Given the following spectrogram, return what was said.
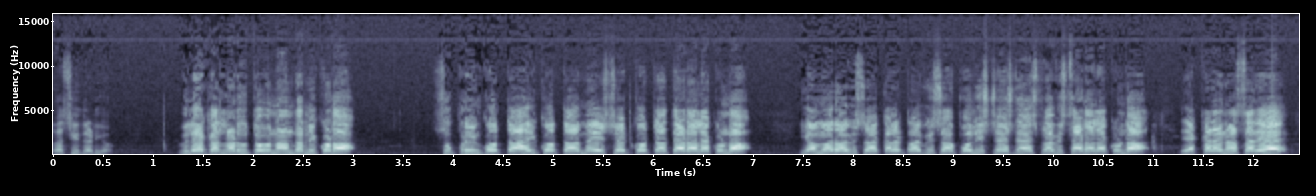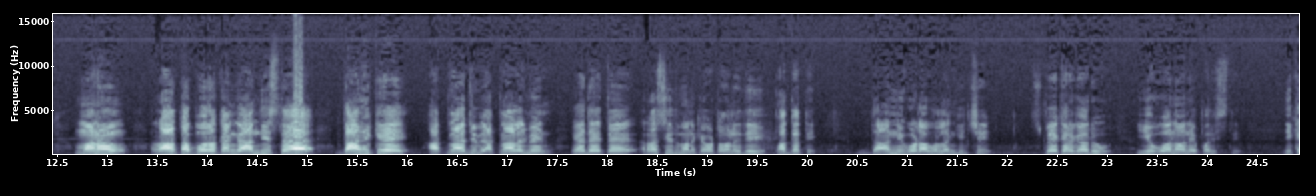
రసీదు అడిగాం. విలేకరులను అడుగుతూ ఉన్న అందరినీ కూడా సుప్రీంకోర్టు హైకోర్టు మేజిస్ట్రేట్ కోర్టు తేడా లేకుండా ఎంఆర్ ఆఫీసా కలెక్టర్ ఆఫీసా పోలీస్ స్టేషన్ ఎస్పీ ఆఫీస్ తేడా లేకుండా ఎక్కడైనా సరే మనం రాతపూర్వకంగా అందిస్తే దానికి అక్నాలజీ అక్నాలజ్మెంట్ ఏదైతే రసీదు మనకి ఇవ్వటం అనేది పద్ధతి. దాన్ని కూడా ఉల్లంఘించి స్పీకర్ గారు ఇవ్వను అనే పరిస్థితి. ఇక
